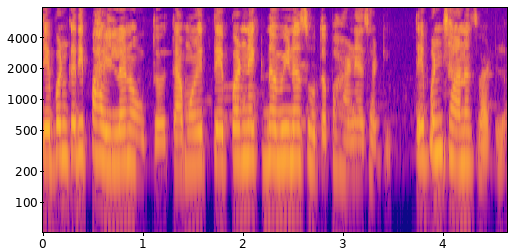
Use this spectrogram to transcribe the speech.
ते पण कधी पाहिलं नव्हतं. त्यामुळे ते पण एक नवीनच होतं पाहण्यासाठी. ते पण छानच वाटलं.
